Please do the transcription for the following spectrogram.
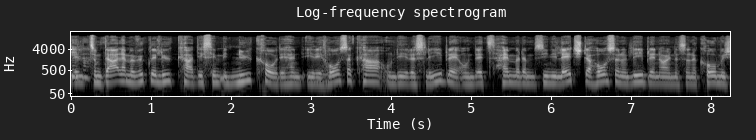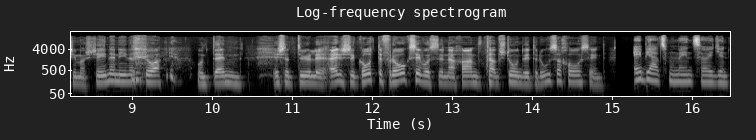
Ja. zum Teil haben wir wirklich Leute gehabt, die sind mit nichts gekommen. Die haben ihre Hosen und ihr Liebling. Und jetzt haben wir seine letzten Hosen und Liebling noch in so eine komische Maschine rein ja. Und dann ist natürlich, er ist eine gute Frage, wo sie nach anderthalb Stunden wieder rausgekommen sind. Ebbe als Moment sagen,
